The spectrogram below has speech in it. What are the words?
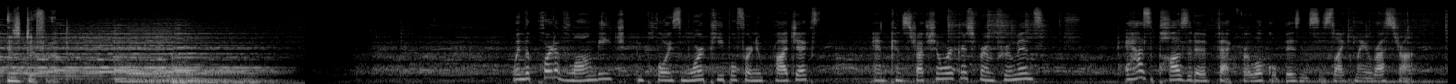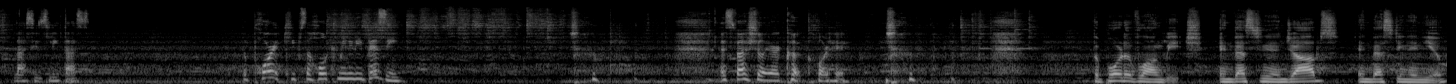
is different. When the Port of Long Beach employs more people for new projects and construction workers for improvements, it has a positive effect for local businesses like my restaurant, Las Islitas. The port keeps the whole community busy, especially our cook, Jorge. The Port of Long Beach, investing in jobs, investing in you.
